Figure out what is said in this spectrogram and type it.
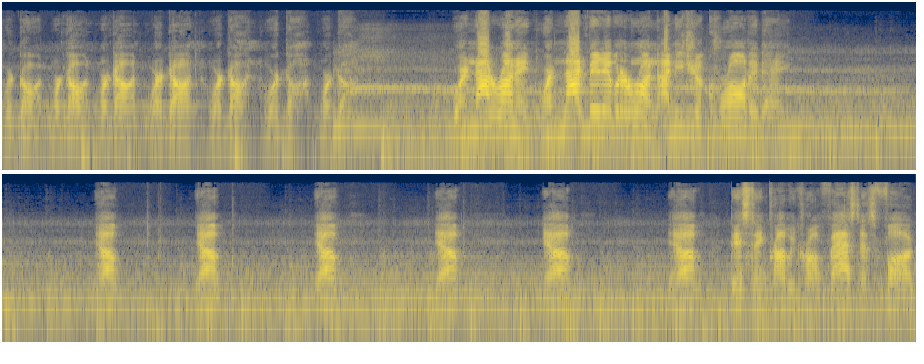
We're gone. We're gone. We're gone. We're gone. We're gone. We're gone. We're gone. We're not running. We're not being able to run. I need you to crawl today. Yep. Yep. Yep. Yep. Yep. Yep. This thing probably crawled fast as fuck.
